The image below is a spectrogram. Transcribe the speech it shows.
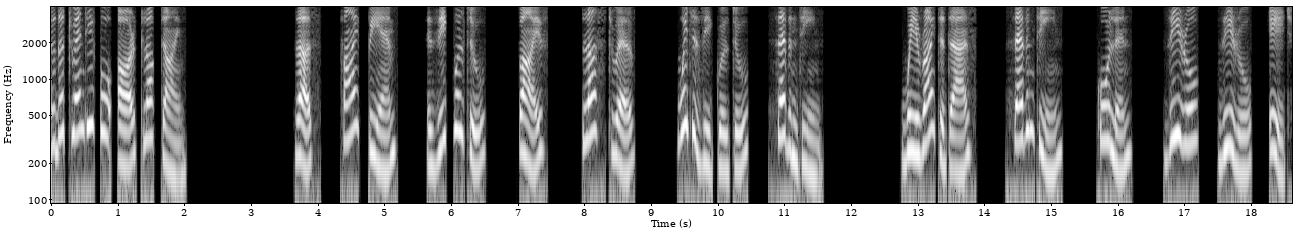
to the 24-hour clock time. Thus, 5 pm is equal to 5 plus 12 which is equal to 17. We write it as 17 colon 0 0 h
